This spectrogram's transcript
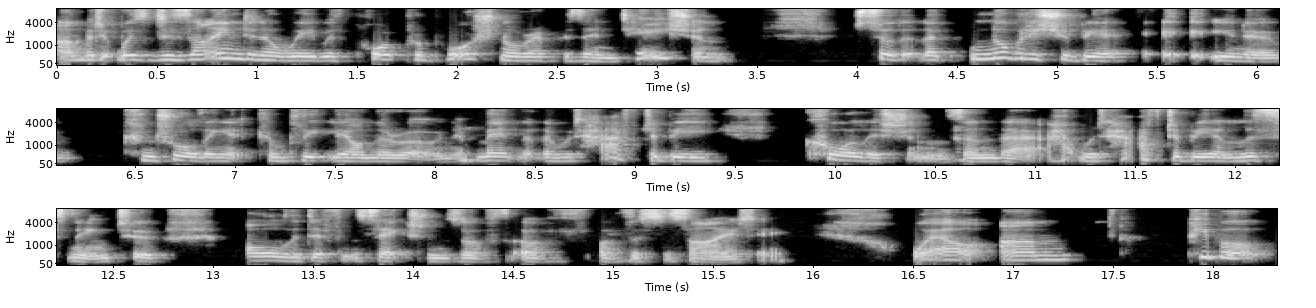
um, but it was designed in a way with poor proportional representation, so that the, nobody should be, you know, controlling it completely on their own. It meant that there would have to be coalitions, and there would have to be a listening to all the different sections of of, of the society. Well. Um, people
